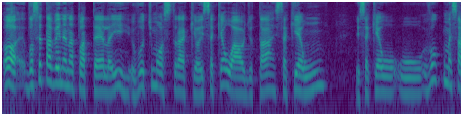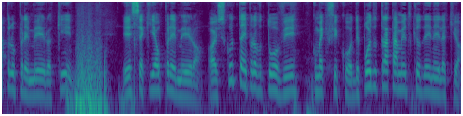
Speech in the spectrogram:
ó, você tá vendo na tua tela aí? Eu vou te mostrar aqui, ó. Isso aqui é o áudio, tá? Isso aqui é um. Esse aqui é o, o... Eu vou começar pelo primeiro aqui. Esse aqui é o primeiro, ó. ó. Escuta aí pra tu ouvir como é que ficou. Depois do tratamento que eu dei nele aqui, ó.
